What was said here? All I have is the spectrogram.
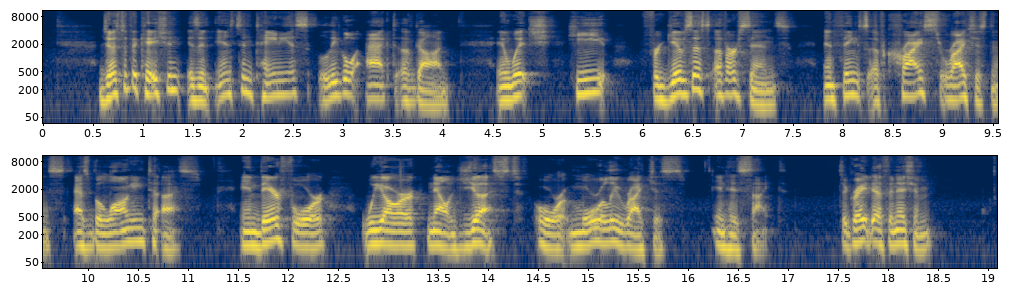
Justification is an instantaneous legal act of God in which he forgives us of our sins and thinks of Christ's righteousness as belonging to us and therefore we are now just or morally righteous in his sight. It's a great definition,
